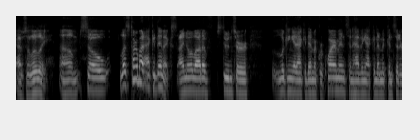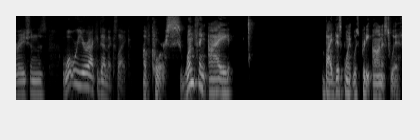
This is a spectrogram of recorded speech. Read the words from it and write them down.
Absolutely. Um, so let's talk about academics. I know a lot of students are looking at academic requirements and having academic considerations. What were your academics like? Of course. One thing I by this point was pretty honest with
